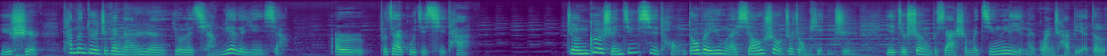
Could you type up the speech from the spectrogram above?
于是，他们对这个男人有了强烈的印象，而不再顾及其他。整个神经系统都被用来销售这种品质，也就剩不下什么精力来观察别的了。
